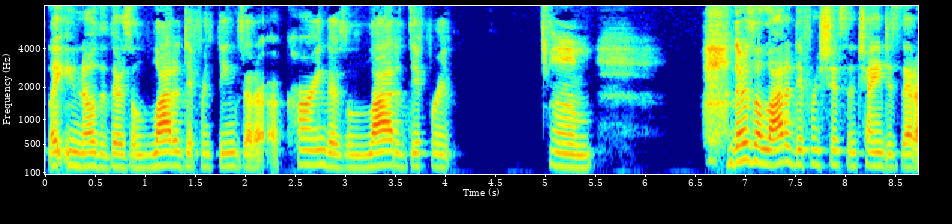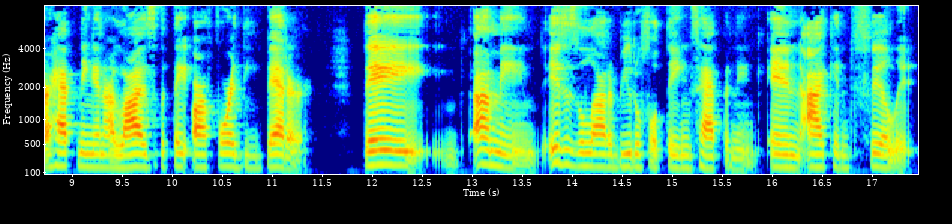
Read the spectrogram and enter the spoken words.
Let you know that there's a lot of different things that are occurring. There's a lot of different um there's a lot of different shifts and changes that are happening in our lives, but they are for the better they i mean it is a lot of beautiful things happening and i can feel it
